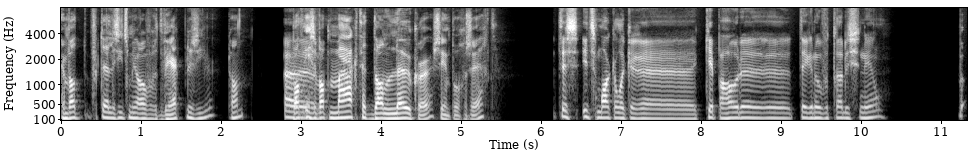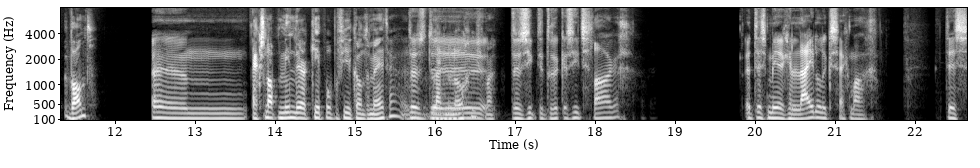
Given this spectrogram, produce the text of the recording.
En wat vertel eens iets meer over het werkplezier dan? Wat, is, Eh, wat maakt het dan leuker, simpel gezegd? Het is iets makkelijker eh, kippen houden eh, tegenover traditioneel. Want? Ja, Ik snap minder kip op een vierkante meter. dus Dat lijkt me logisch. de, Maar... de ziektedruk is iets lager. Het is meer geleidelijk, zeg maar. Het is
